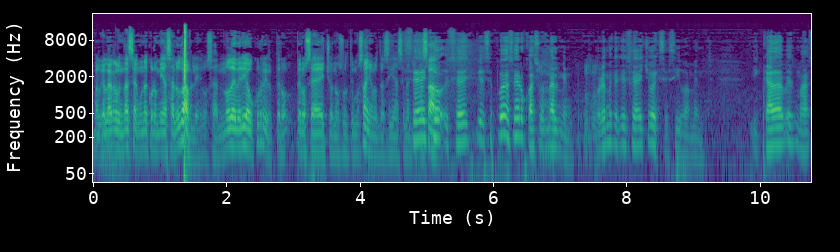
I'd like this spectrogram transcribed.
valga la redundancia, en una economía saludable. O sea, no debería ocurrir, pero, pero se ha hecho en los últimos años, nos decían en el segmento pasado. se, puede hacer ocasionalmente, el problema es que se ha hecho excesivamente. Y cada vez más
